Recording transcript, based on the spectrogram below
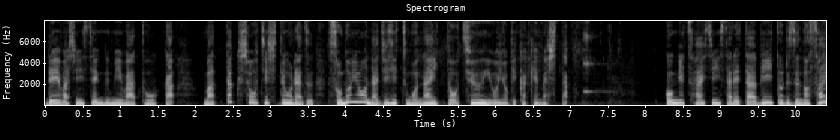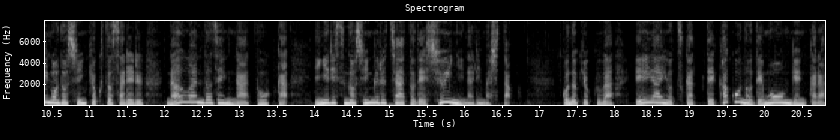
れいわ新選組は10日全く承知しておらずそのような事実もないと注意を呼びかけました。今月配信されたビートルズの最後の新曲とされる Now Then が10日イギリスのシングルチャートで首位になりました。この曲は AI を使って過去のデモ音源から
